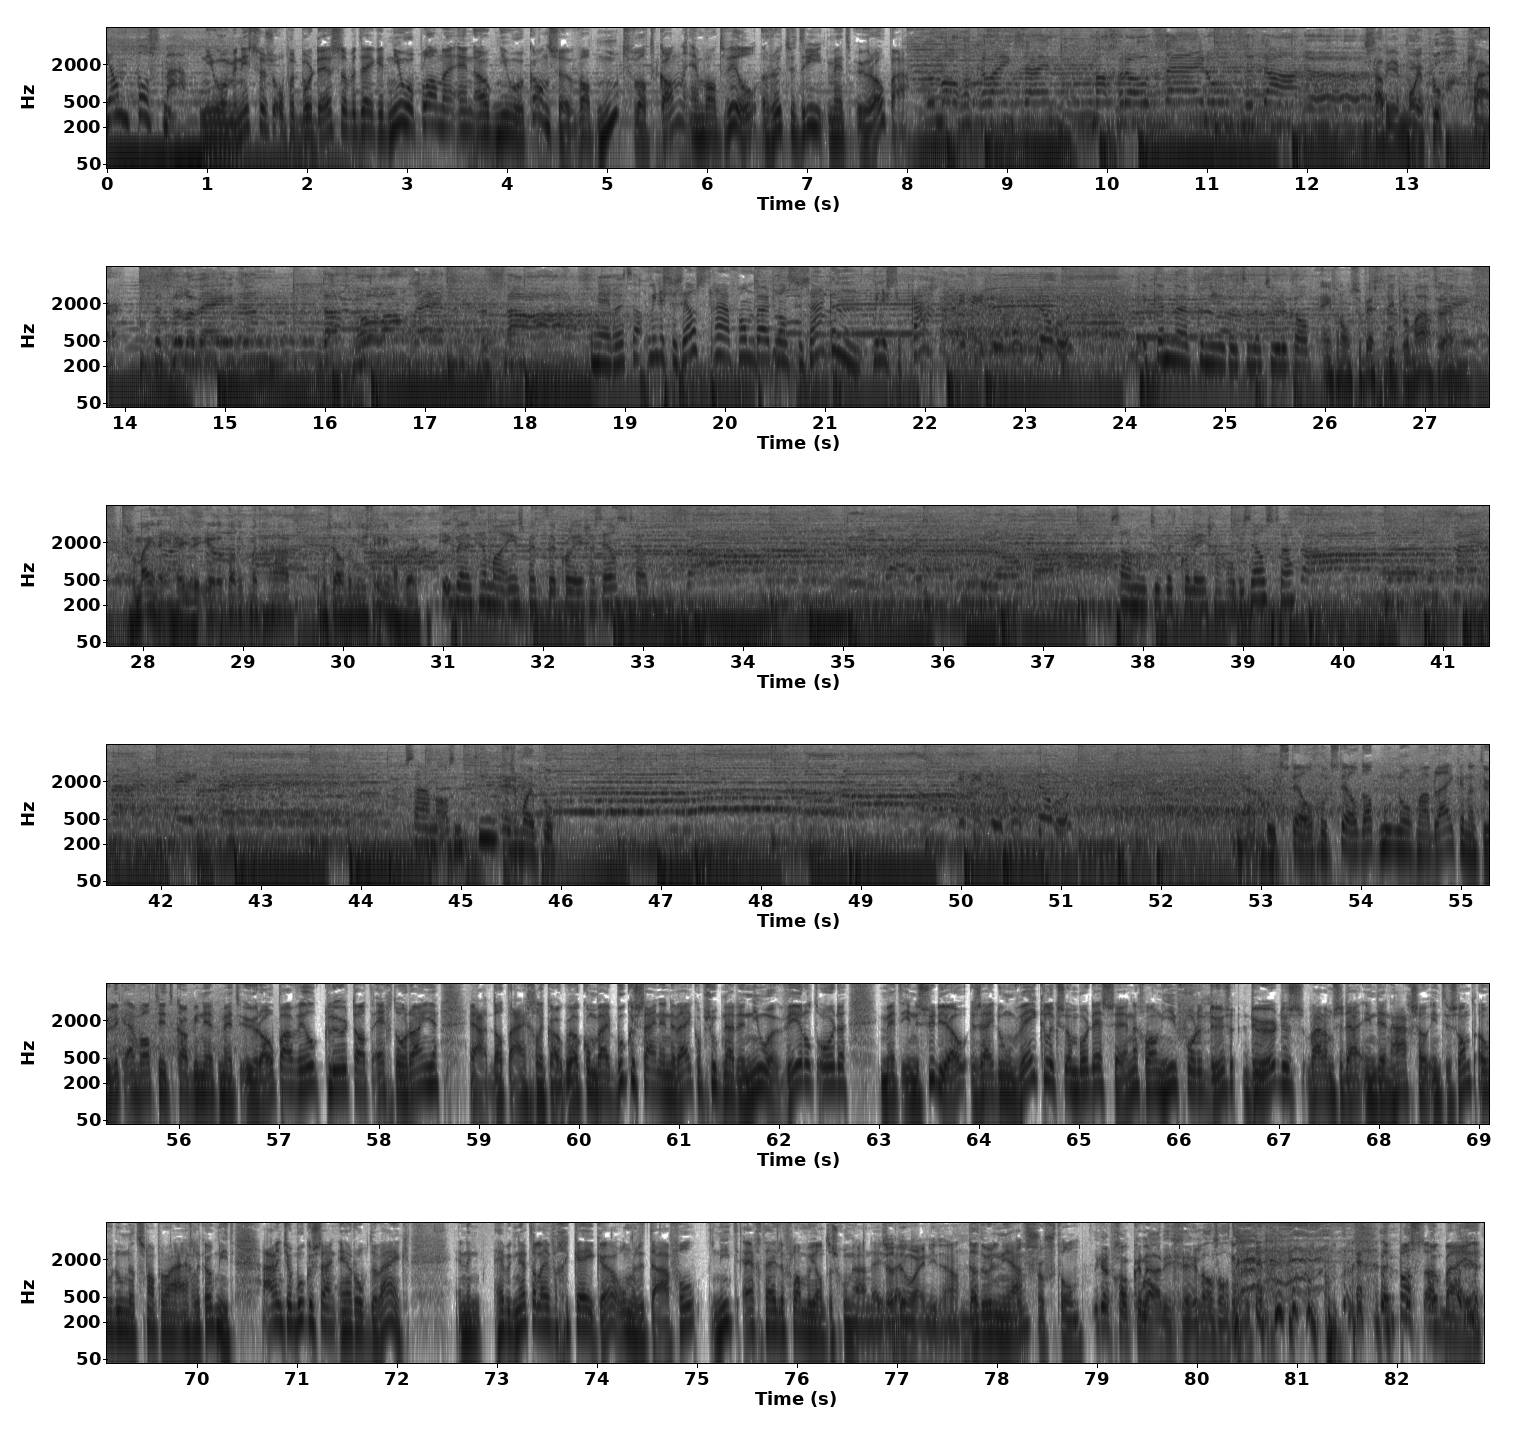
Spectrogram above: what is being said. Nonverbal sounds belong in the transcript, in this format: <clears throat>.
Jan Postma. Nieuwe ministers op het bordes, dat betekent nieuwe plannen en ook nieuwe kansen. Wat moet, wat kan en wat wil Rutte 3 met Europa? We mogen klein zijn, maar groot zijn onze daden. Er staat weer een mooie ploeg klaar. Ze zullen weten dat Holland echt bestaat. Premier Rutte. Minister Zelstra van Buitenlandse Zaken. Minister Kaag. Dit is een goed stel hoor. Ik ken uh, premier Rutte natuurlijk al. Een van onze beste diplomaten. En het is voor mij een hele eer dat ik met haar op hetzelfde ministerie mag werken. Ik ben het helemaal eens met uh, collega Zijlstra. Samen natuurlijk met collega Halbe Zijlstra. Samen als een team. Deze mooie ploeg. Goed stel, goed stel. Dat moet nog maar blijken natuurlijk. En wat dit kabinet met Europa wil, kleurt dat echt oranje? Ja, dat eigenlijk ook. Welkom bij Boekenstein in de Wijk op zoek naar de nieuwe wereldorde. Met in de studio, zij doen wekelijks een bordesscène. Gewoon hier voor de deur. Dus waarom ze daar in Den Haag zo interessant over doen, dat snappen we eigenlijk ook niet. Arend-Jan Boekenstein en Rob de Wijk. En dan heb ik net al even gekeken onder de tafel. Niet echt hele flamboyante schoenen aan deze Dat week. doen wij niet aan. Dat doen we niet aan. Dat is zo stom. Ik heb gewoon kanariegele, als altijd. <laughs> Het past ook bij je.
